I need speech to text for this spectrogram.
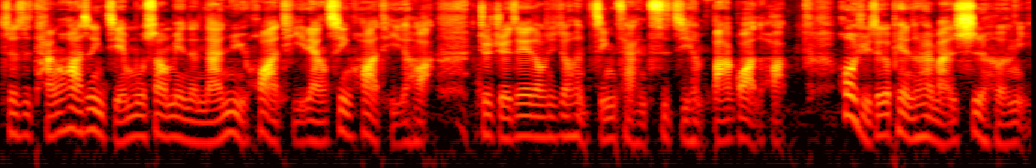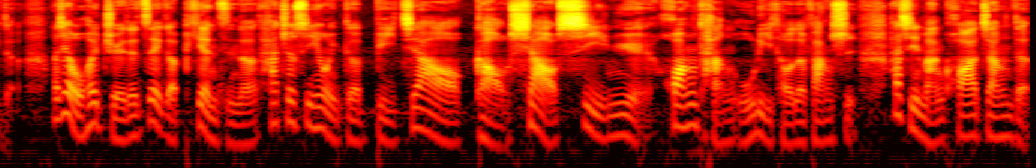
就是谈话性节目上面的男女话题、两性话题的话，就觉得这些东西就很精彩、很刺激、很八卦的话，或许这个片子还蛮适合你的。而且我会觉得这个片子呢，它就是用一个比较搞笑、戏谑、荒唐、无厘头的方式，它其实蛮夸张的，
